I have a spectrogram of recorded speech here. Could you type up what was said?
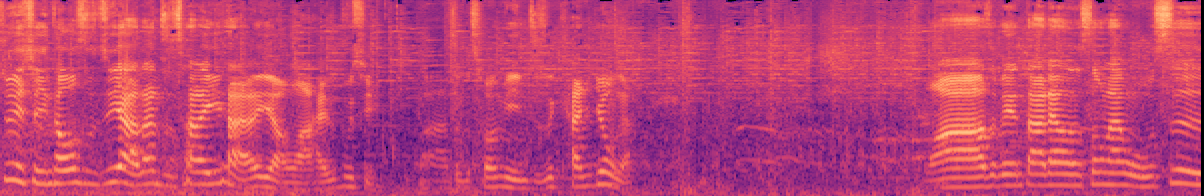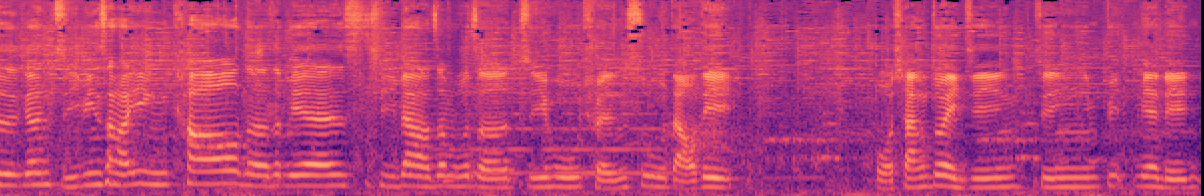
巨型投石机啊，但只差了一台而已啊！哇，还是不行！哇，这个村民只是堪用啊！哇，这边大量的松兰武士跟骑兵上来硬敲，那这边西班牙征服者几乎全数倒地，火枪队已经经面临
